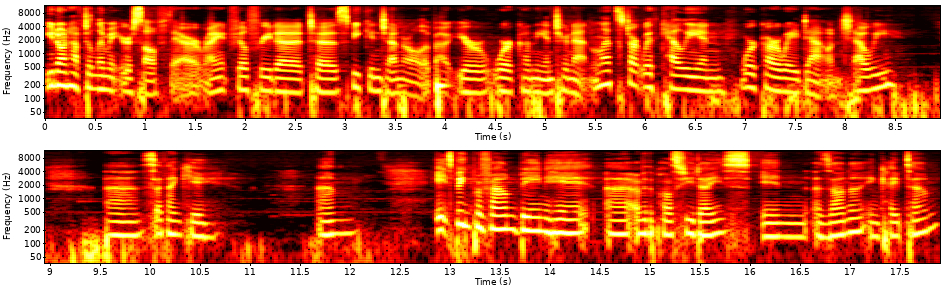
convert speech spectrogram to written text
you don't have to limit yourself there, right? Feel free to, to speak in general about your work on the internet. And let's start with Kelly and work our way down, shall we? Uh, so thank you. Um, it's been profound being here uh, over the past few days in Azana in Cape Town,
